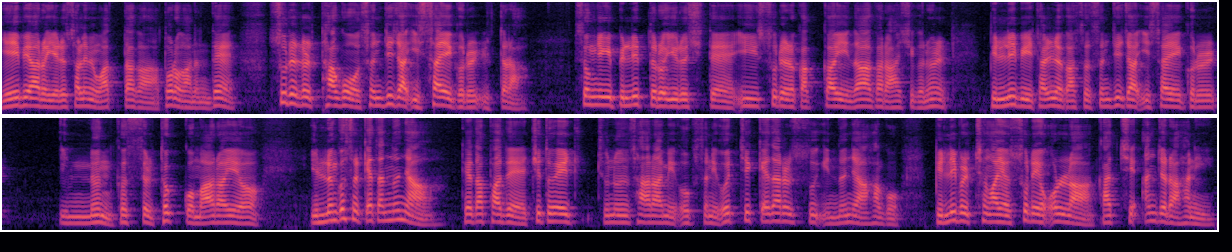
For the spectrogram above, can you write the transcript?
예배하러 예루살렘에 왔다가 돌아가는데 수레를 타고 선지자 이사의 글을 읽더라. 성령이 빌립들어 이르시되 이 수레를 가까이 나아가라 하시거늘 빌립이 달려가서 선지자 이사의 글을 읽는 것을 듣고 말하여 읽는 것을 깨닫느냐 대답하되 지도해 주는 사람이 없으니 어찌 깨달을 수 있느냐 하고 빌립을 청하여 수레에 올라 같이 앉으라 하니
